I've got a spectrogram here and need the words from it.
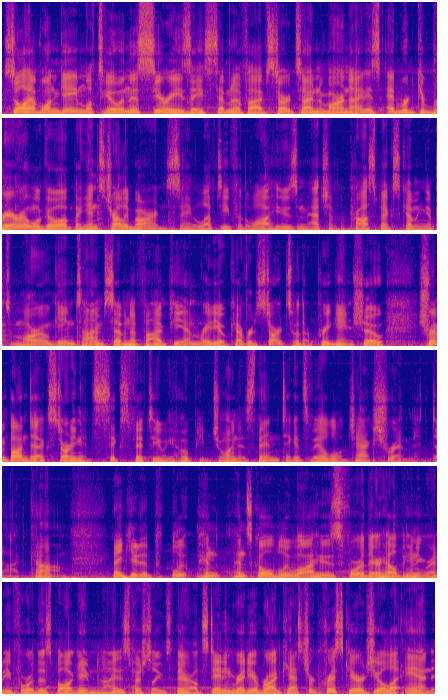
Still have one game left to go in this series. A 7:05 start time tomorrow night as Edward Cabrera will go up against Charlie Barnes, a lefty for the Wahoos. A matchup of prospects coming up tomorrow. Game time 7 to 5 p.m. Radio coverage starts with our pregame show. Shrimp on deck starting at 6:50. We hope you join us then. Tickets available at jaxshrimp.com. Thank you to the Blue, Pen, Pensacola Blue Wahoos for their help in getting ready for this ball game tonight, especially to their outstanding radio broadcaster Chris Garagiola and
